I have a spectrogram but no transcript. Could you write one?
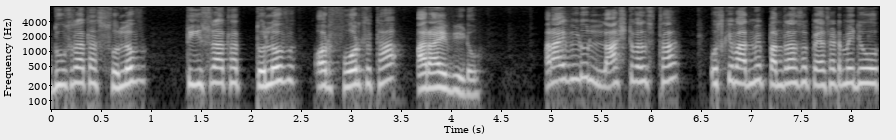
दूसरा था सुलभ तीसरा था तुलुव और फोर्थ था अरायवीडू। अरायवीडू लास्ट वंश था, उसके बाद में पंद्रह में जो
